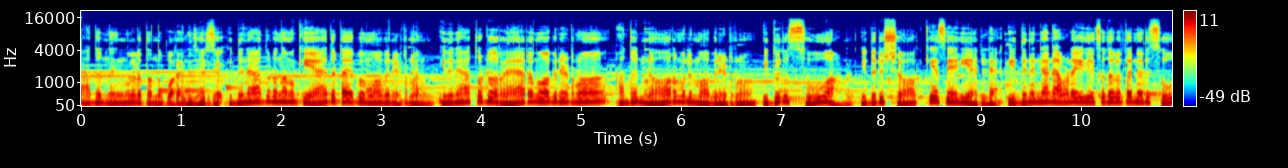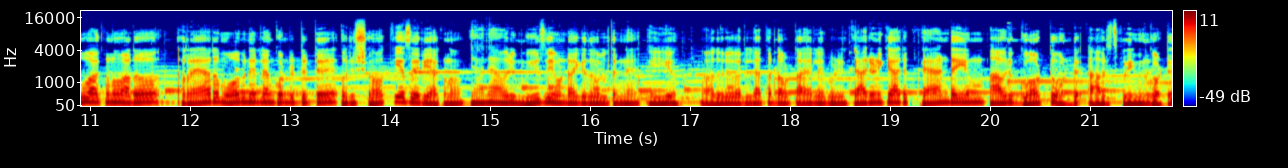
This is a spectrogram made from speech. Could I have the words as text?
അത് നിങ്ങളുടെ അടുത്തൊന്ന് പറയാന്ന് വിചാരിച്ചു. ഇതിനകത്തോട്ട് നമുക്ക് ഏത് ടൈപ്പ് മോബൻ ഇടണം? ഇതിനകത്തോട്ട് റയർ മോബൻ ഇടണോ? അതോ നോർമൽ മോബൻ ഇടണോ? ഇതൊരു സൂ ആണ്. ഇതൊരു ഷോക്കേസ് ഏരിയ അല്ല. ഇതിനെ ഞാൻ അവിടെ എഴുതി വെച്ചതുപോലെ തന്നെ ഒരു സൂ ആക്കണോ? അതോ റയർ മോബിനെല്ലാം കൊണ്ടിട്ടിട്ട് ഒരു ഷോക്കേസ് ഏരിയ ആക്കണോ? ഞാൻ ആ ഒരു മ്യൂസിയം ഉണ്ടാക്കിയതുപോലെ തന്നെ. അയ്യോ അതൊരു വല്ലാത്ത ഡൗട്ട് ആയല്ലേ ഇപ്പോഴും. കാര്യം എനിക്ക് ആ ഒരു പാൻഡയും ആ ഒരു ഗോട്ടും ഉണ്ട്. ആ ഒരു സ്ക്രീമിംഗ് ഗോട്ട്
